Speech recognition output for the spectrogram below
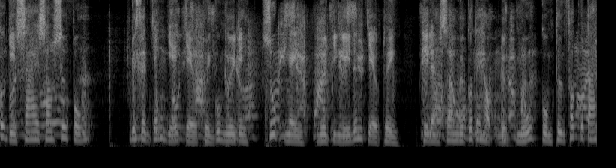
Có gì sai sao, sư phụ? Ngươi xem chán vẻ chèo thuyền của ngươi đi. Suốt ngày, ngươi chỉ nghĩ đến chèo thuyền. Thì làm sao ngươi có thể học được ngũ cùng thương pháp của ta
